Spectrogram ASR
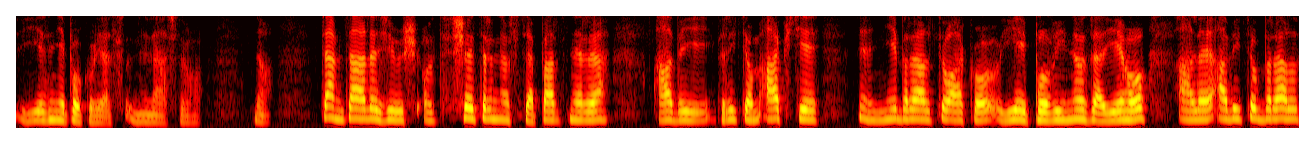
je znepokoja nás toho. No. Tam záleží už od šetrnosti partnera, aby pri tom akte nebral to ako jej povinnosť a jeho, ale aby to bral,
